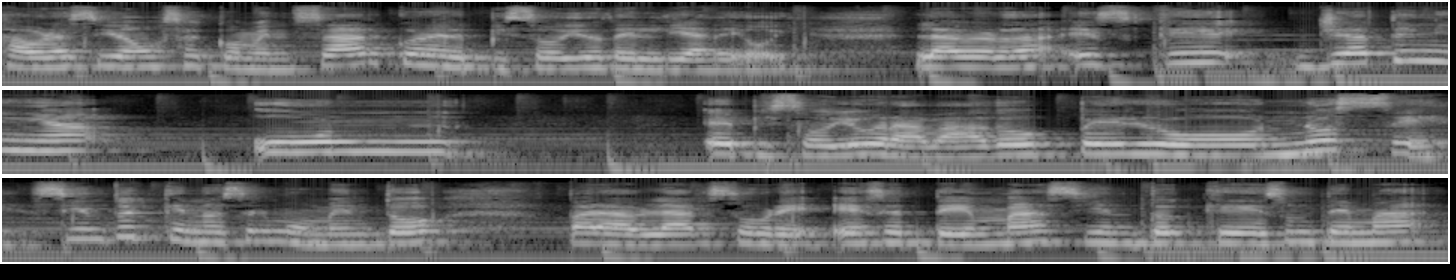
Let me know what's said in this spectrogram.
ahora sí vamos a comenzar con el episodio del día de hoy. La verdad es que ya tenía un episodio grabado, pero no sé, siento que no es el momento para hablar sobre ese tema, siento que es un tema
